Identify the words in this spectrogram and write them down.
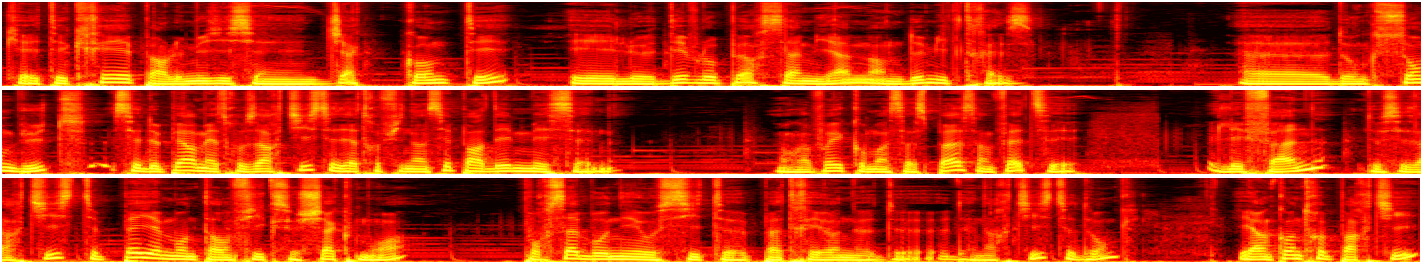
qui a été créé par le musicien Jack Conte et le développeur Sam Yam en 2013. Euh, donc son but, c'est de permettre aux artistes d'être financés par des mécènes. Donc après, comment ça se passe? En fait, c'est les fans de ces artistes payent un montant fixe chaque mois pour s'abonner au site Patreon d'un artiste, donc. Et en contrepartie,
